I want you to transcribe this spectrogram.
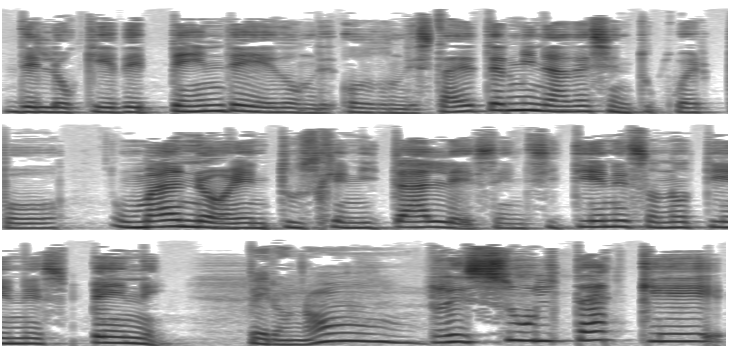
de lo que depende o donde está determinada es en tu cuerpo humano, en tus genitales, en si tienes o no tienes pene. Pero no. Resulta que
